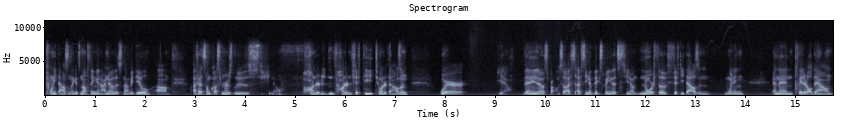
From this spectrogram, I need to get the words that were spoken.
20,000 like it's nothing, and I know that's not a big deal. Um, I've had some customers lose, you know, 100, 150, 200,000, where you know, then you know it's a problem. So I've, I've seen a big swing that's you know north of fifty thousand winning, and then played it all down,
